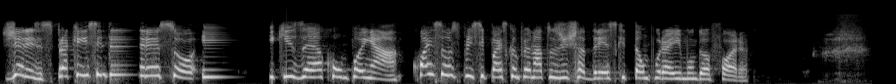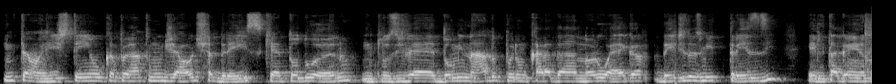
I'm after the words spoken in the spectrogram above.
Gênesis, para quem se interessou e, e, quiser acompanhar, quais são os principais campeonatos de xadrez que estão por aí mundo afora? Então, a gente tem o Campeonato Mundial de Xadrez, que é todo ano, inclusive é dominado por um cara da Noruega desde 2013. Ele tá ganhando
